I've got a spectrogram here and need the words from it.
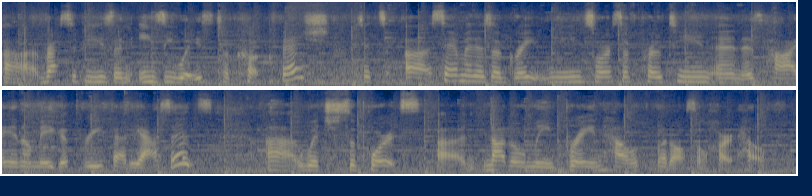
uh, recipes and easy ways to cook fish. Uh, salmon is a great lean source of protein and is high in omega-3 fatty acids, uh, which supports uh, not only brain health but also heart health.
